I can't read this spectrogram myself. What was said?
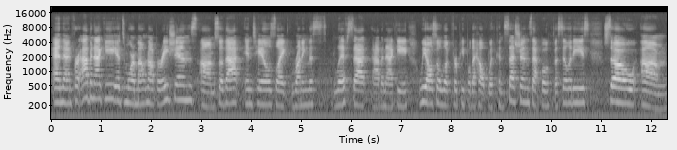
And then for Abenaki, it's more mountain operations. Um, so that entails like running the lifts at Abenaki. We also look for people to help with concessions at both facilities. So um,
